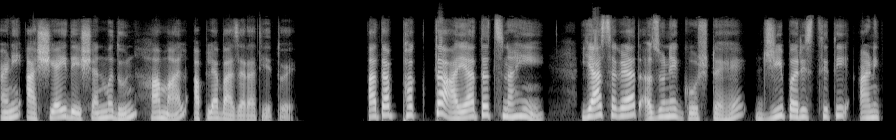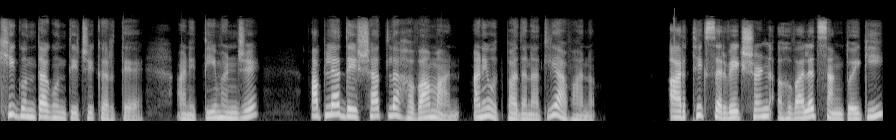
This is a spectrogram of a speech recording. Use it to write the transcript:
आणि आशियाई देशांमधून हा माल आपल्या बाजारात येतोय. आता फक्त आयातच नाही या सगळ्यात अजून एक गोष्ट आहे जी परिस्थिती आणखी गुंतागुंतीची करते आणि ती म्हणजे आपल्या देशातलं हवामान आणि उत्पादनातली आव्हानं. आर्थिक सर्वेक्षण अहवालच सांगतोय की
